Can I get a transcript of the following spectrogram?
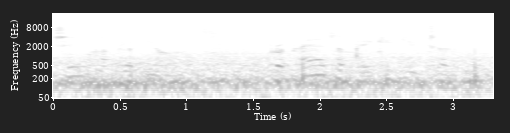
200 yards. Prepare to make a U-turn.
